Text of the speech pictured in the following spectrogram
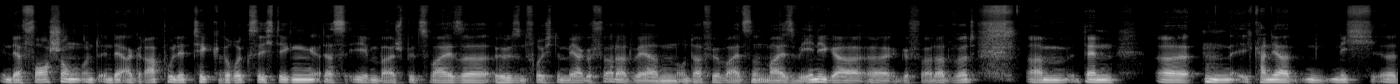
in der Forschung und in der Agrarpolitik Politik berücksichtigen, dass eben beispielsweise Hülsenfrüchte mehr gefördert werden und dafür Weizen und Mais weniger äh, gefördert wird. Ähm, denn ich kann ja nicht äh,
